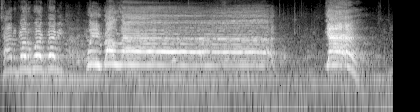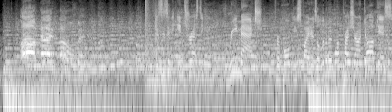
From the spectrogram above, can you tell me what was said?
Time to go to work, baby. We rolling! Yeah! All night long, baby. This is an interesting rematch for both these fighters. A little bit more pressure on Daukaus,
